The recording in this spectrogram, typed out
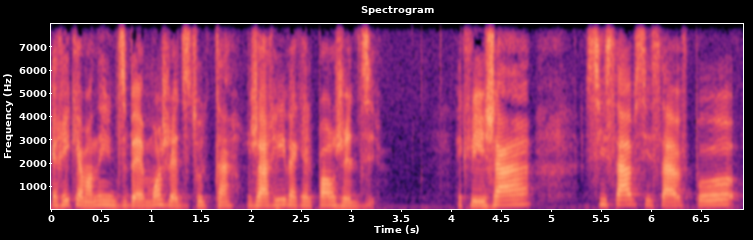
Eric, à un moment donné, il me dit, ben moi, je le dis tout le temps. J'arrive à quelque part, je le dis. Fait que les gens, s'ils savent, s'ils savent pas,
